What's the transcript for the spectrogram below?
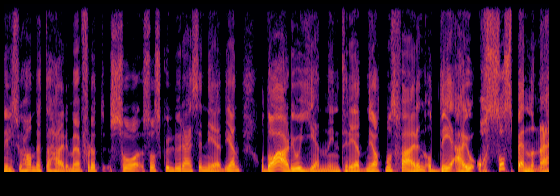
Nils Johan, dette her med For at så, så skulle du reise ned igjen, og da er det jo gjeninntreden i atmosfæren, og det er jo også spennende!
